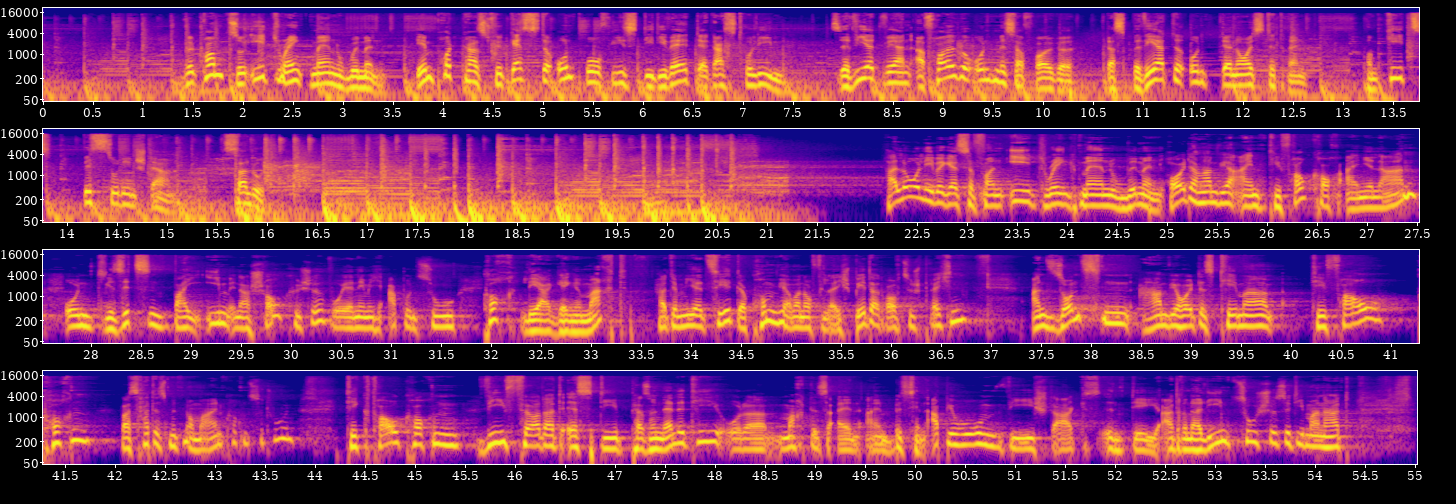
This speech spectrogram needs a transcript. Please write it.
Willkommen zu Eat, Drink, Men, Women, dem Podcast für Gäste und Profis, die die Welt der Gastro lieben. Serviert werden Erfolge und Misserfolge, das Bewährte und der neueste Trend. Vom Kiez bis zu den Sternen. Salut! Hallo, liebe Gäste von Eat, Drink, Man, Women. Heute haben wir einen TV-Koch eingeladen und wir sitzen bei ihm in der Schauküche, wo er nämlich ab und zu Kochlehrgänge macht. Hat er mir erzählt, da kommen wir aber noch vielleicht später drauf zu sprechen. Ansonsten haben wir heute das Thema TV-Kochen. Was hat es mit normalen Kochen zu tun? TV-Kochen, wie fördert es die Personality oder macht es ein, ein bisschen abgehoben? Wie stark sind die Adrenalinzuschüsse, die man hat?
